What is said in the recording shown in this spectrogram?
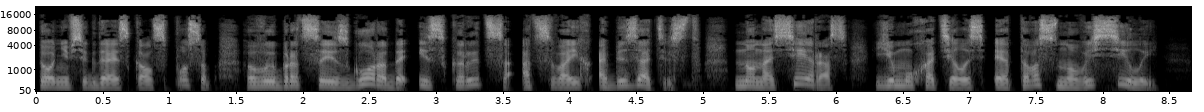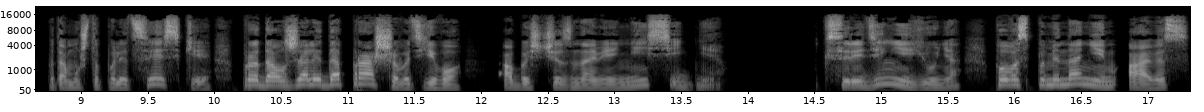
Тони всегда искал способ выбраться из города и скрыться от своих обязательств, но на сей раз ему хотелось этого с новой силой, потому что полицейские продолжали допрашивать его об исчезновении Сидни. К середине июня, по воспоминаниям Авис,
